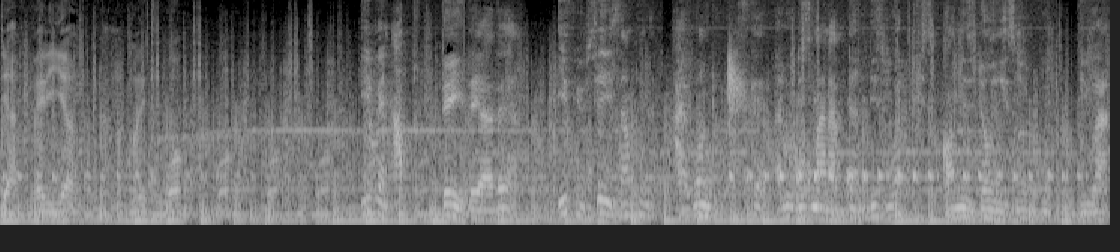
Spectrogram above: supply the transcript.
they are very young, they cannot manage to walk. Even up to today, they are there. If you say something, I want to escape. I know this man have done this. What this communist is doing is not good. You are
